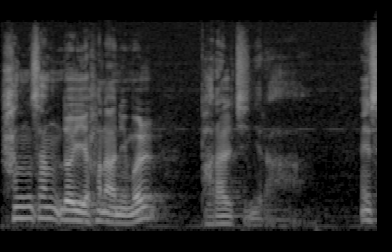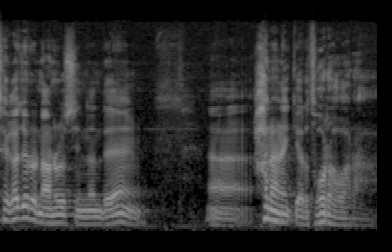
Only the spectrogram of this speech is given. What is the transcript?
항상 너희 하나님을 바랄지니라. 세 가지로 나눌 수 있는데 아, 하나님께로 돌아와라.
